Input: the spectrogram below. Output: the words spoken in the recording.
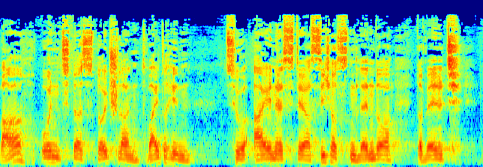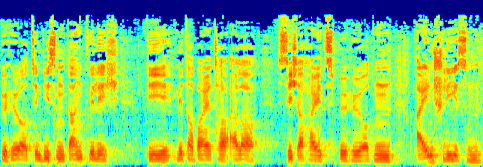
war und dass Deutschland weiterhin zu eines der sichersten Länder der Welt gehört. In diesen Dank will ich die Mitarbeiter aller Sicherheitsbehörden einschließen.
